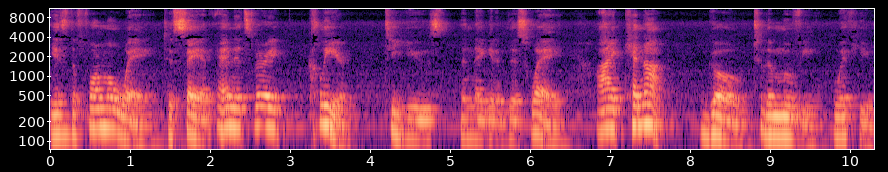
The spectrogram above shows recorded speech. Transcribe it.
is the formal way to say it, and it's very clear to use the negative this way. I cannot go to the movie with you.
